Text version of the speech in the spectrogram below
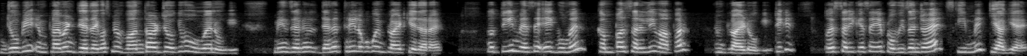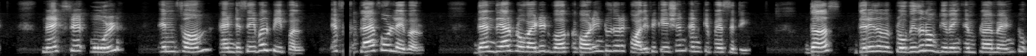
जो भी इम्प्लॉयमेंट दिया जाएगा, उसमें वन थर्ड जो होगी वो वुमेन होगी। मीन्स जैसे थ्री लोगों को इम्प्लॉयड किया जा रहा है तो तीन में से एक वुमेन कंपल्सरिली वहाँ पर इम्प्लॉयड होगी, ठीक है? तो इस तरीके से ये प्रोविज़न जो है स्कीम में किया गया है। नेक्स्ट है old infirm and disable people if apply for labour then they are provided work according to their qualification and capacity thus there is a provision of giving employment to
